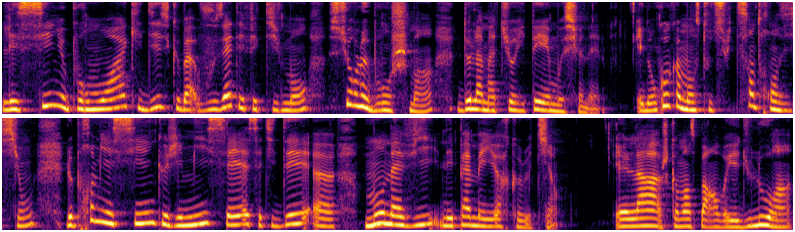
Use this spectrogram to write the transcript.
Les signes pour moi qui disent que bah, vous êtes effectivement sur le bon chemin de la maturité émotionnelle. Et donc on commence tout de suite sans transition. Le premier signe que j'ai mis, c'est cette idée euh, mon avis n'est pas meilleur que le tien. Et là, je commence par envoyer du lourd, hein,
